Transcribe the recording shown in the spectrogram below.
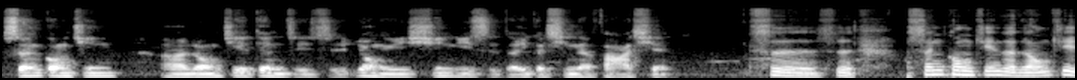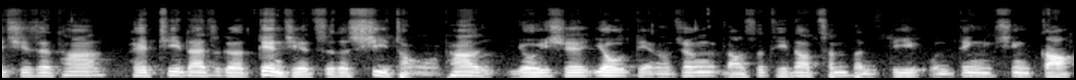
砷共晶。呃，溶剂电解质用于锌离子的一个新的发现，是是，深共晶的溶剂其实它可以替代这个电解质的系统，它有一些优点哦，就跟老师提到成本低、稳定性高、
